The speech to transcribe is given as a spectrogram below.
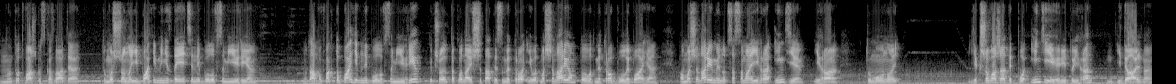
Ну тут важко сказати. Тому що ну і багів, мені здається, не було в самій грі. Ну так, по факту багів не було в самій грі. Якщо тако навіть считати з метро і от машинаріум, то от метро були баги. А в машинаріумі, ну це сама ігра інді ігра. Тому, ну. Якщо вважати по інді ігрі, то ігра ідеальна.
